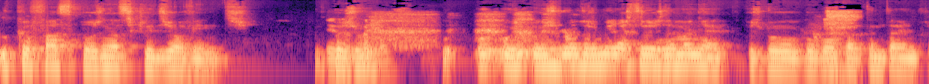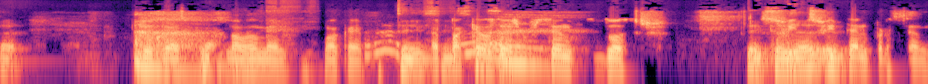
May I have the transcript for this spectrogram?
o que eu faço pelos nossos queridos ouvintes. Depois vou- hoje vou dormir às 3 da manhã, depois vou, vou voltar a tentar entrar. No resto, novamente. Ok. Sim, É sim, para sim. aqueles 10% doces. Aqueles, Sweet, 10, sweet 10%.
